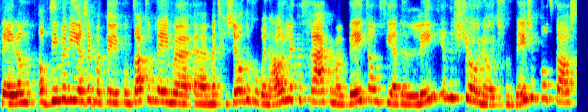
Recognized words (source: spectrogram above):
Nee, dan op die manier zeg maar, kun je contact opnemen uh, met Gezelden voor inhoudelijke vragen. Maar weet dan via de link in de show notes van deze podcast.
